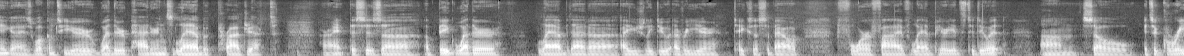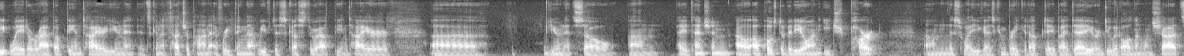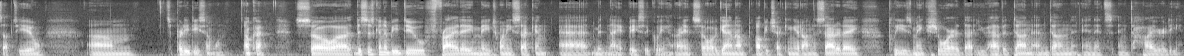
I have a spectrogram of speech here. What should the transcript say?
Hey guys, welcome to your Weather Patterns Lab project. All right, this is uh, a big weather lab that uh, I usually do every year. It takes us about four or five lab periods to do it. Um, so it's a great way to wrap up the entire unit. It's going to touch upon everything that we've discussed throughout the entire uh, unit. So um, pay attention. I'll, I'll post a video on each part. Um, this way you guys can break it up day by day or do it all in one shot. It's up to you. Um, it's a pretty decent one. Okay, so uh, this is going to be due Friday, May 22nd at midnight, basically. All right, so again, I'll, I'll be checking it on the Saturday. Please make sure that you have it done and done in its entirety.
